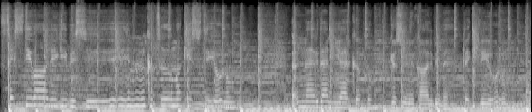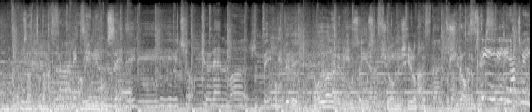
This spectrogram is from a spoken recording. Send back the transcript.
Festivali gibisin katılmak istiyorum. Önlerden yer kapıp gözünü kalbime bekliyorum Uzattı dudaklarını alayım bir buse. çok kölen var belli Hop Bey, ne oluyor lan öyle bir Buse Buse? Bir şey olmuyor şiir okuyor. Azdan O şiiri alırım seni. İnanç Bey.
